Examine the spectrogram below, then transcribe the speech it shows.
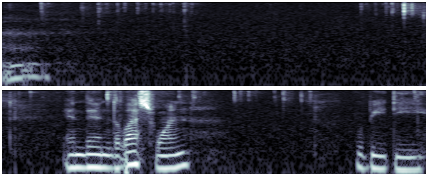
Um, and then the last one will be the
